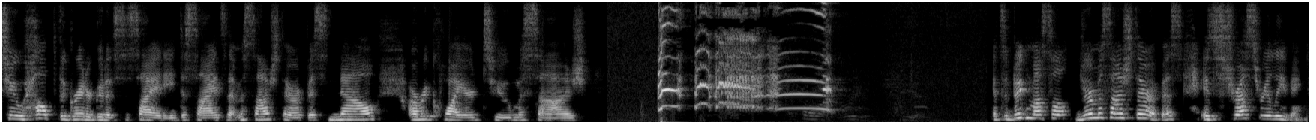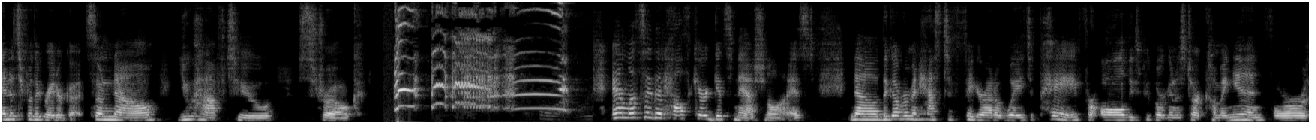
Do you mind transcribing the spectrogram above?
to help the greater good of society, decides that massage therapists now are required to massage. It's a big muscle. You're a massage therapist. It's stress relieving and it's for the greater good. So now you have to stroke and let's say that healthcare gets nationalized. Now the government has to figure out a way to pay for all these people are going to start coming in for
